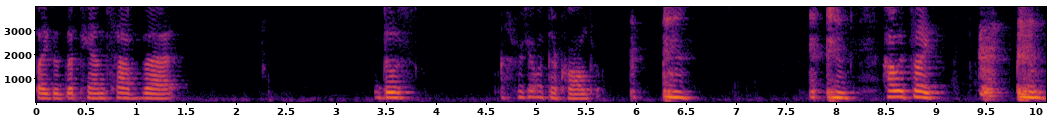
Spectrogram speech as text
like the pants have that, those, I forget what they're called. How it's like,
